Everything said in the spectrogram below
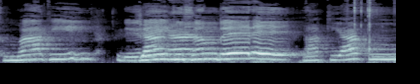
kemaki diriku Jangan. sendiri. maki aku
